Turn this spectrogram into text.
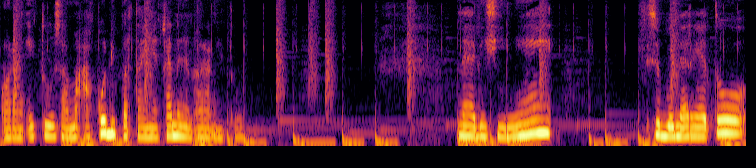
orang itu sama aku dipertanyakan dengan orang itu. Nah di sini sebenarnya itu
